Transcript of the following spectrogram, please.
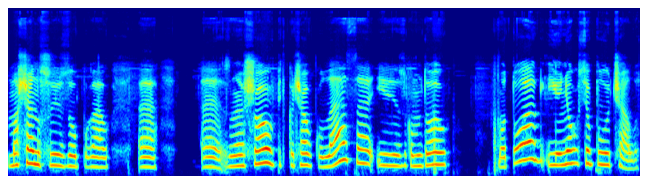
Машину свою забрав, е, е, знайшов, підкачав колеса і зремонтував мотор, і у нього все вийшло.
